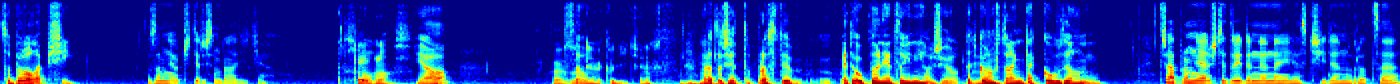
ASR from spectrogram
Co bylo lepší? Za mě určitě, když jsem byla dítě. Souhlas. Jo? Rozhodně jako dítě. Mhm. Protože to prostě je to úplně něco jiného, že jo? Teď mm. už to není tak kouzelný. Třeba pro mě štědrý den je nejhezčí den v roce.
